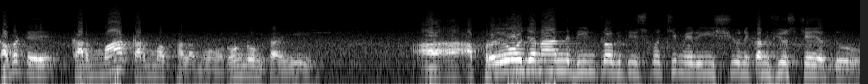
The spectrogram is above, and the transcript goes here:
కాబట్టి కర్మ కర్మఫలము రెండు ఉంటాయి ఆ- ప్రయోజనాన్ని దీంట్లోకి తీసుకొచ్చి మీరు ఈ ఇష్యూని కన్ఫ్యూజ్ చేయొద్దు.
